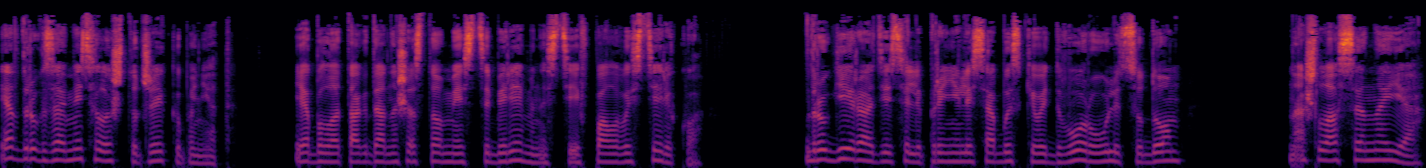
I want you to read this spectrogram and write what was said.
я вдруг заметила, что Джейкоба нет. Я была тогда на шестом месяце беременности и впала в истерику. Другие родители принялись обыскивать двор, улицу, дом. Нашла сына я.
